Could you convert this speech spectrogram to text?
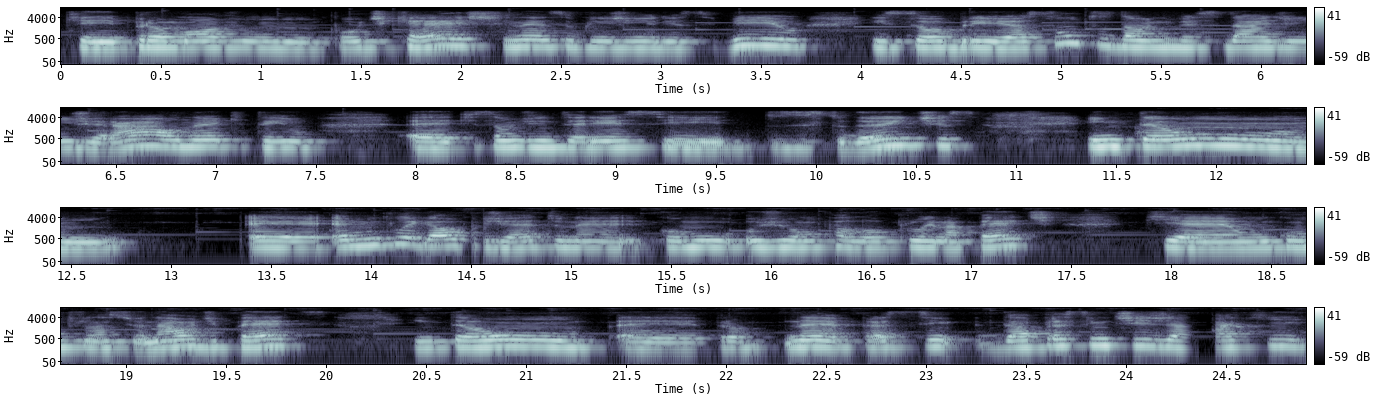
que promove um podcast, né, sobre engenharia civil e sobre assuntos da universidade em geral, né, que tem, é, que são de interesse dos estudantes. Então, é, é muito legal o projeto, né, como o João falou para o ENAPET, que é um encontro nacional de pets, então, é, pra, né, pra, dá para sentir já que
